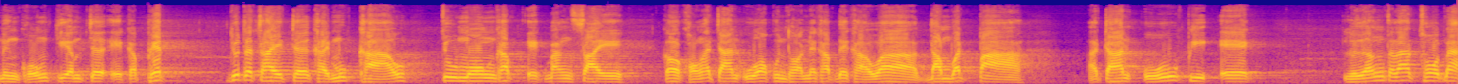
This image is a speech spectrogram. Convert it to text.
หนึ่งโขงเจียมเจอเอกเพชร ยุทธชัยเจอไข่มุกขาว จูมงครับ เอกบางไทรก็ของอาจารย์อูอคุณทรนะครับ ได้ข่าวว่าดำวัดป่า อาจารย์อูพี่เอก เหลืองตลาดโชดหน้า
